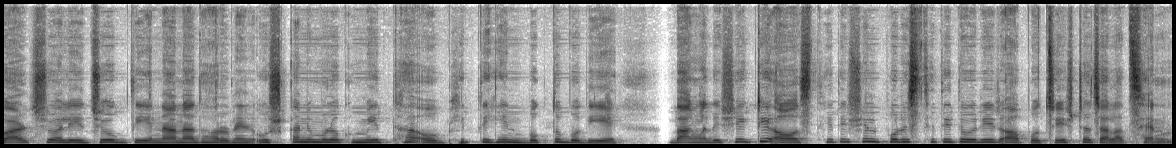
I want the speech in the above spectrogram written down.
ভার্চুয়ালি যোগ দিয়ে নানা ধরনের উস্কানিমূলক মিথ্যা ও ভিত্তিহীন বক্তব্য দিয়ে বাংলাদেশে একটি অস্থিতিশীল পরিস্থিতি তৈরির অপচেষ্টা চালাচ্ছেন।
